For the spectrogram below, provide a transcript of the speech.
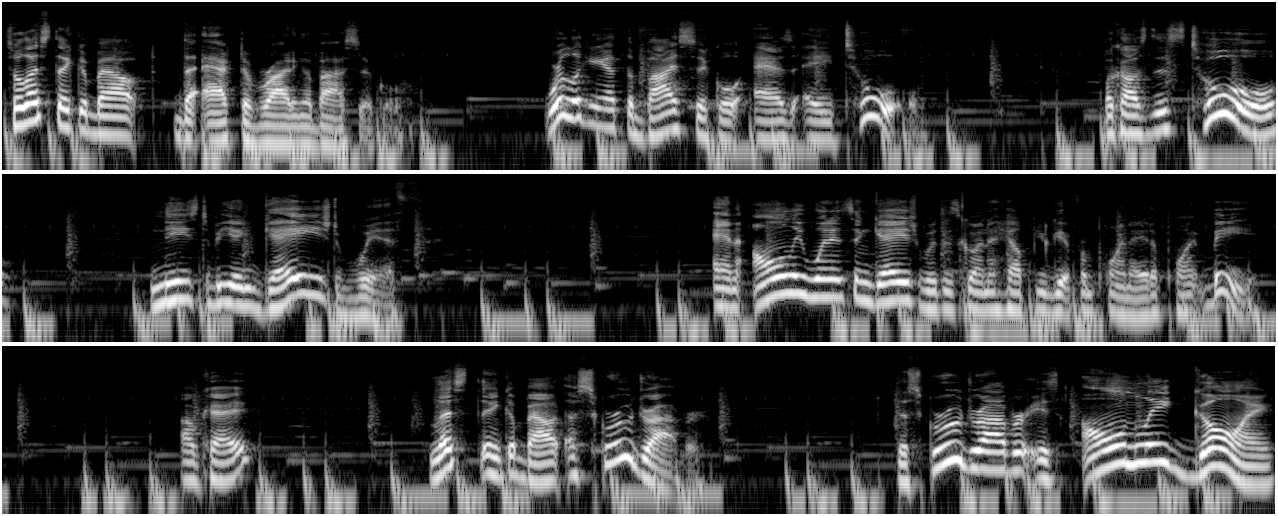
So let's think about the act of riding a bicycle. We're looking at the bicycle as a tool because this tool needs to be engaged with. And only when it's engaged with is going to help you get from point A to point B. Okay? Let's think about a screwdriver. The screwdriver is only going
